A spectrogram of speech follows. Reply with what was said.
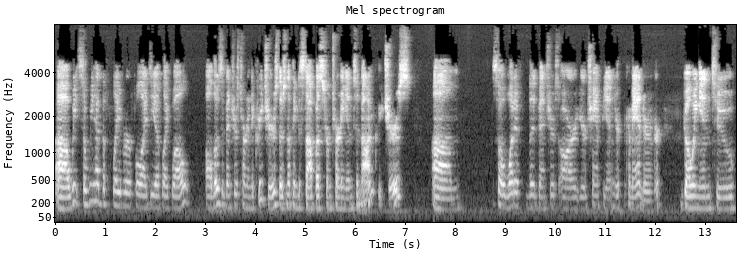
Uh, we so we had the flavorful idea of like, well, all those adventures turn into creatures. There's nothing to stop us from turning into non-creatures. Um, so what if the adventures are your champion, your commander, going into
